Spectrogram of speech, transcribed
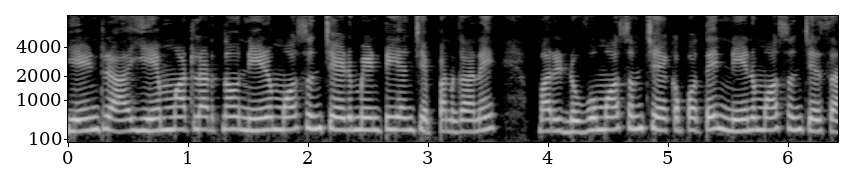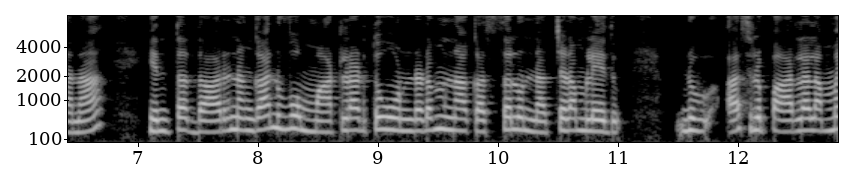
ఏంట్రా ఏం మాట్లాడుతున్నావు? నేను మోసం చేయడం ఏంటి? అని చెప్పాను కానీ మరి నువ్వు మోసం చేయకపోతే నేను మోసం చేశానా? ఇంత దారుణంగా నువ్వు మాట్లాడుతూ ఉండడం నాకు అస్సలు నచ్చడం లేదు. నువ్వు అసలు పార్లలమ్మ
